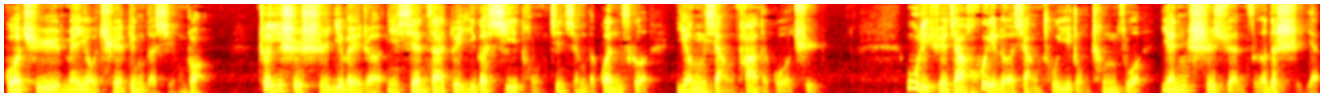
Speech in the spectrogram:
过去没有确定的形状，这一事实意味着你现在对一个系统进行的观测影响它的过去。物理学家惠勒想出一种称作延迟选择的实验。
